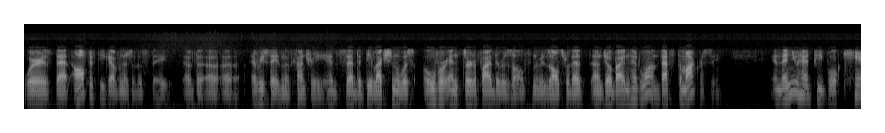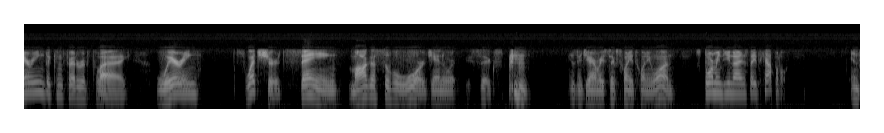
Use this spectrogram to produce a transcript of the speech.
whereas that all 50 governors of the state of the uh, uh, every state in this country had said that the election was over and certified the results, and the results were that uh, Joe Biden had won. That's democracy. And then you had people carrying the Confederate flag, wearing sweatshirts saying MAGA Civil War, January 6, excuse me, January 6, 2021, storming the United States Capitol. And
